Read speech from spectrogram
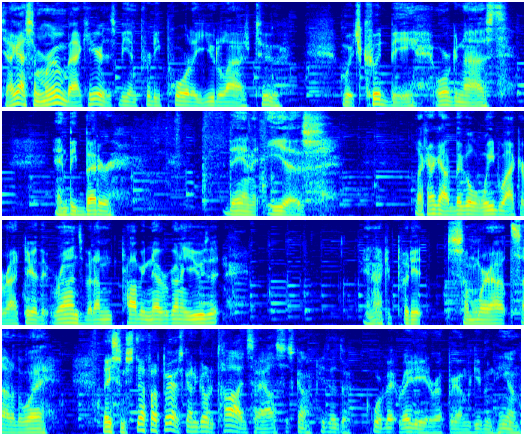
See, I got some room back here that's being pretty poorly utilized too, which could be organized and be better than it is. Like I got a big old weed whacker right there that runs, but I'm probably never going to use it. And I could put it somewhere outside of the way. There's some stuff up there. It's going to go to Todd's house. It's going. He does a Corvette radiator up there. I'm giving him,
